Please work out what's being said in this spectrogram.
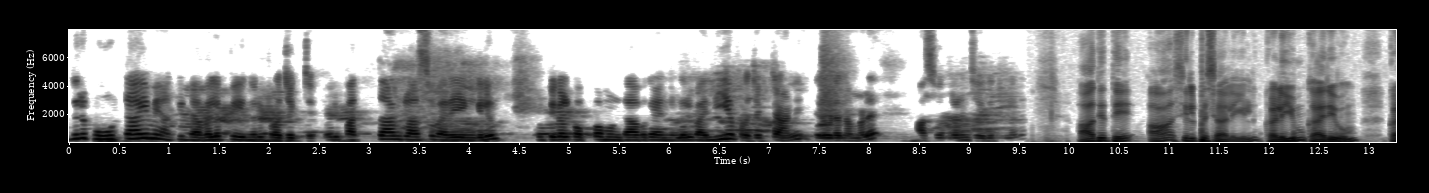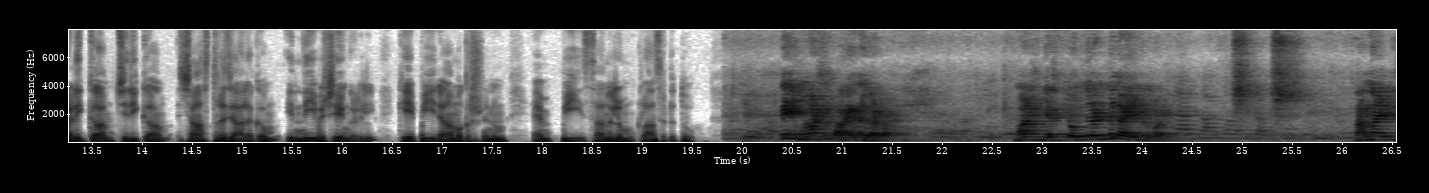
ഇതൊരു കൂട്ടായ്മയാക്കി ഡെവലപ്പ് ചെയ്യുന്ന ഒരു പ്രൊജക്റ്റ് ഒരു പത്താം ക്ലാസ് വരെയെങ്കിലും കുട്ടികൾക്കൊപ്പം ഉണ്ടാവുക എന്നുള്ളൊരു വലിയ പ്രൊജക്റ്റാണ് ഇതിലൂടെ നമ്മൾ ആസൂത്രണം ചെയ്തിട്ടുള്ളത്. ആദ്യത്തെ ആ ശില്പശാലയിൽ കളിയും കാര്യവും കളിക്കാം ചിരിക്കാം ശാസ്ത്രജാലകം എന്നീ വിഷയങ്ങളിൽ കെ പി രാമകൃഷ്ണനും എം പി സനലും ക്ലാസ് എടുത്തു കേട്ടോ. രണ്ട് കാര്യങ്ങൾ നന്നായിട്ട്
